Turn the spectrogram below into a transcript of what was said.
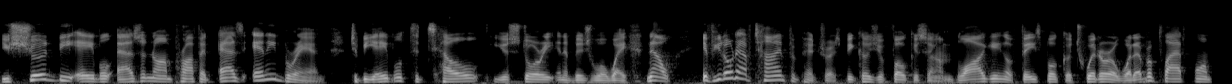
You should be able, as a nonprofit, as any brand, to be able to tell your story in a visual way. Now, if you don't have time for Pinterest because you're focusing on blogging or Facebook or Twitter or whatever platform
